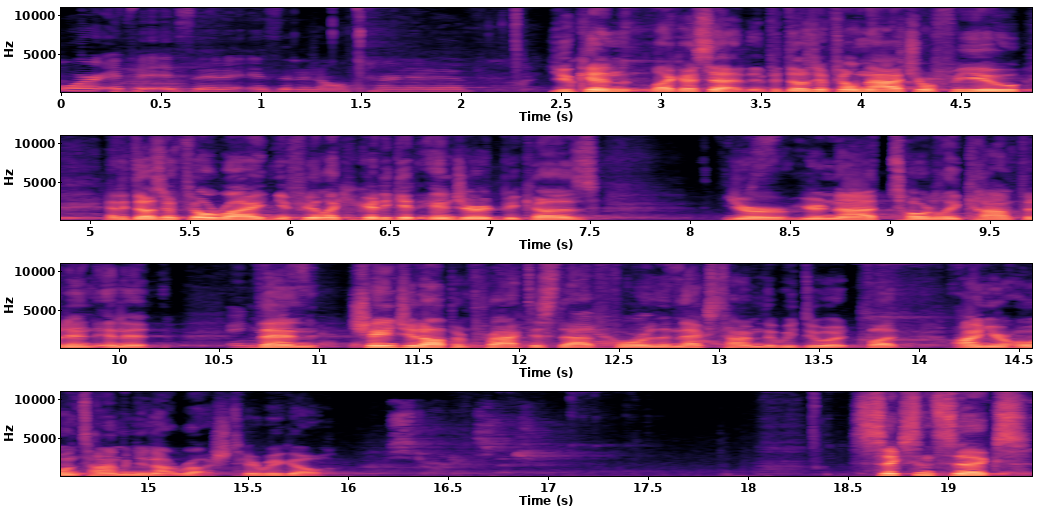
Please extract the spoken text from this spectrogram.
Or if it is it is it an alternative? You can, like I said, if it doesn't feel natural for you and it doesn't feel right and you feel like you're going to get injured because you're, you're not totally confident in it, In then change it up and practice that for the next time that we do it, but on your own time and you're not rushed. Here we go. Six and six,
